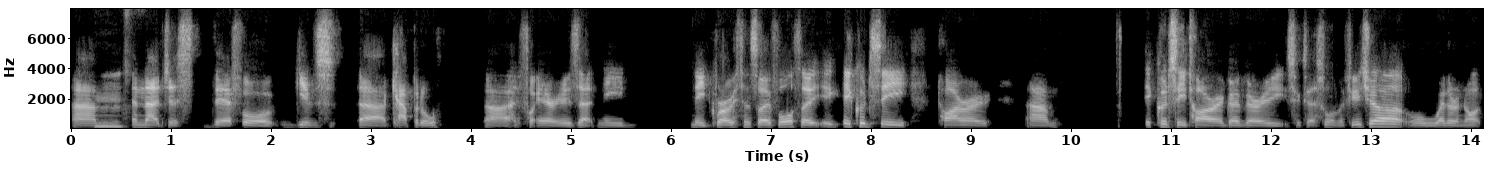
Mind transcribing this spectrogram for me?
Um, mm. And that just therefore gives uh, capital uh, for areas that need need growth and so forth. So it, it could see Tyro, um, it could see Tyro go very successful in the future, or whether or not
